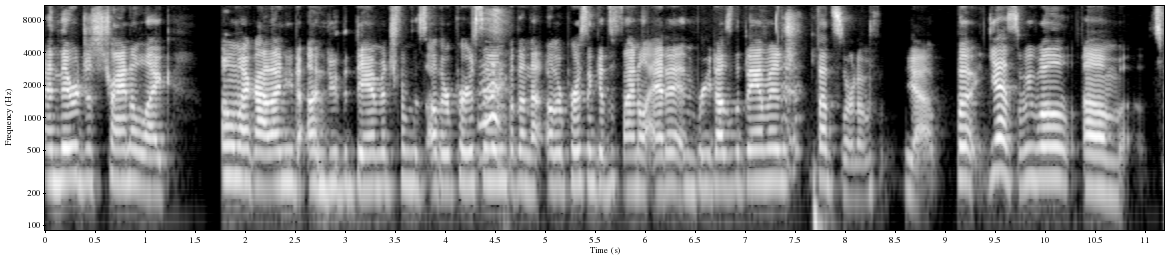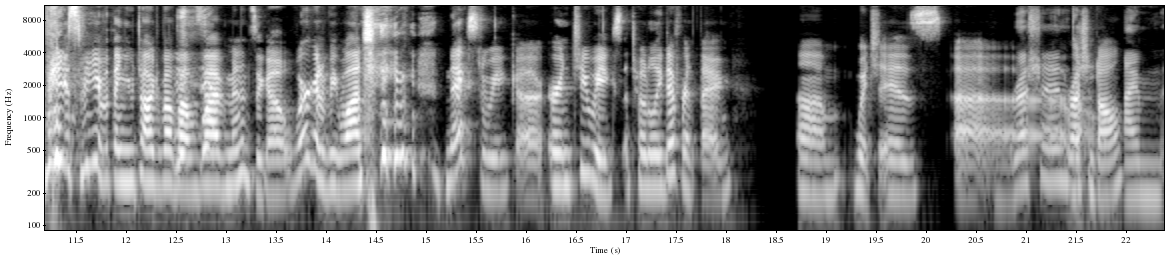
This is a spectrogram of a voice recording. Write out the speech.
and they were just trying to like, oh my god, I need to undo the damage from this other person, but then that other person gets a final edit and redoes the damage. That's sort of yeah. But yes, we will um spe- Speaking of a thing you talked about about five minutes ago, we're gonna be watching next week uh, or in two weeks a totally different thing, um, which is uh, Russian Russian doll. I'm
